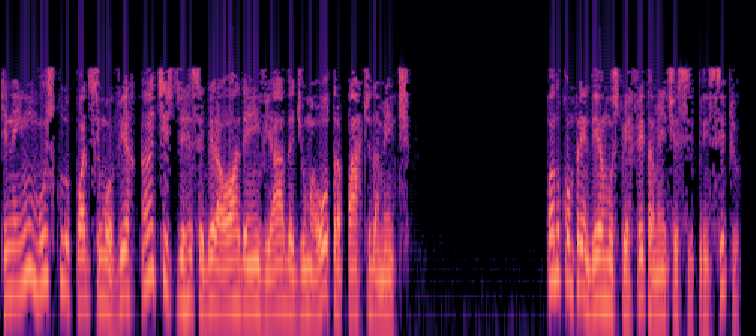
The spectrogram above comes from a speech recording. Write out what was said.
que nenhum músculo pode se mover antes de receber a ordem enviada de uma outra parte da mente. Quando compreendermos perfeitamente esse princípio,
